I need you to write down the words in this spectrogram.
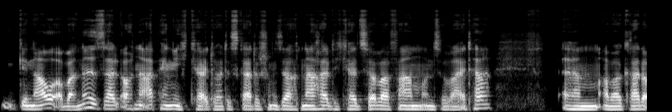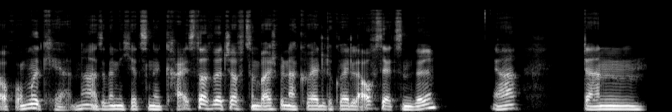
Genau, aber ne, es ist halt auch eine Abhängigkeit. Du hattest gerade schon gesagt, Nachhaltigkeit, Serverfarmen und so weiter. Ähm, aber gerade auch umgekehrt. Ne? Also wenn ich jetzt eine Kreislaufwirtschaft zum Beispiel nach Cradle to Cradle aufsetzen will, ja, dann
